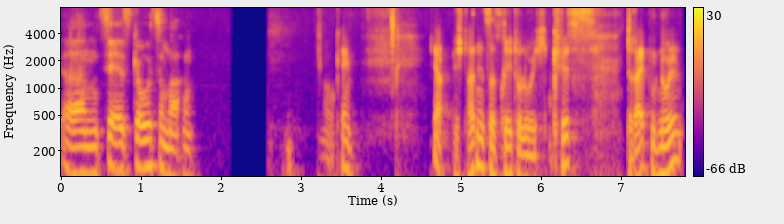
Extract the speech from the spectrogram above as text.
ähm, CSGO zu machen. Okay. Ja, wir starten jetzt das Retro-Lurch Quiz 3.0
